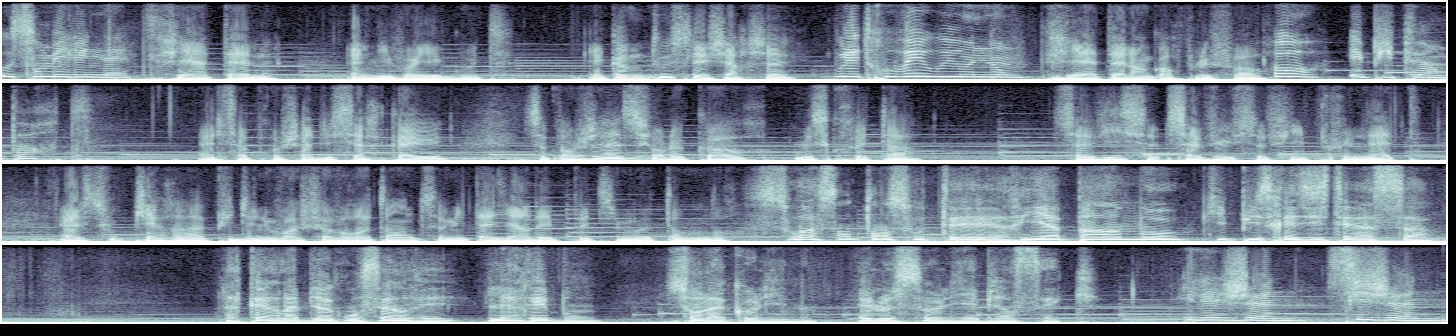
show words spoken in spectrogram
Où sont mes lunettes? Cria-t-elle. Elle n'y voyait goutte. Et comme tous les cherchaient, Vous les trouvez, oui ou non? cria-t-elle encore plus fort. Oh, et puis peu importe. Elle s'approcha du cercueil, se pencha sur le corps, le scruta. Sa, vie se- sa vue se fit plus nette. Elle soupira, puis d'une voix chevrotante se mit à dire des petits mots tendres. 60 ans sous terre, il n'y a pas un mot qui puisse résister à ça. La terre l'a bien conservé, l'air est bon, sur la colline, et le sol y est bien sec. Il est jeune, si jeune.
